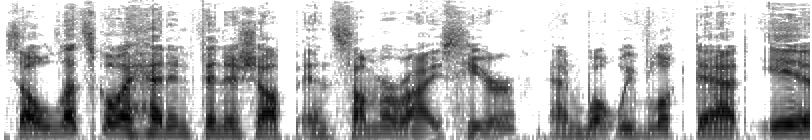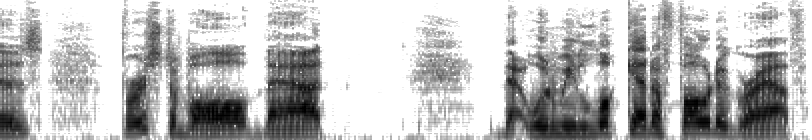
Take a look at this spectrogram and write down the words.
So let's go ahead and finish up and summarize here. And what we've looked at is, first of all, that that when we look at a photograph,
